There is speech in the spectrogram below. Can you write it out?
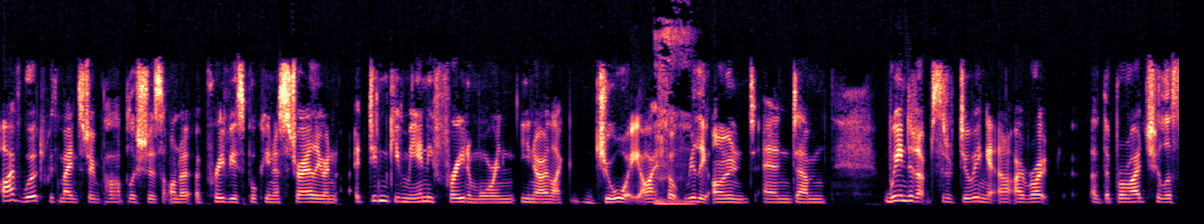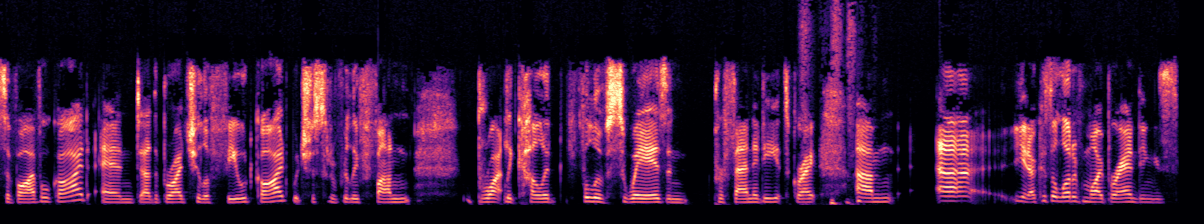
I've worked with mainstream publishers on a, a, previous book in Australia, and it didn't give me any freedom or, in you know, like joy. I mm-hmm. felt really owned, and um, we ended up sort of doing it. I wrote uh, the Bride Chilla Survival Guide and uh, the Bride Chilla Field Guide, which is sort of really fun, brightly coloured, full of swears and profanity. It's great. um, uh, you know, because a lot of my branding is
